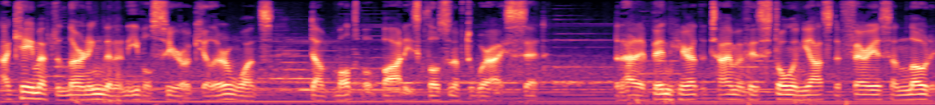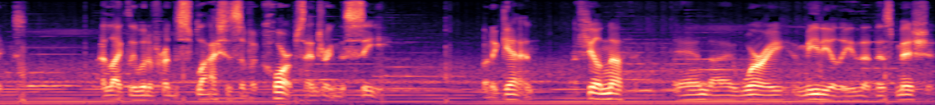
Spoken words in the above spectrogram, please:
I came after learning that an evil serial killer once dumped multiple bodies close enough to where I sit. That had I been here at the time of his stolen yacht's nefarious unloadings, I likely would have heard the splashes of a corpse entering the sea. But again, I feel nothing, and I worry immediately that this mission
